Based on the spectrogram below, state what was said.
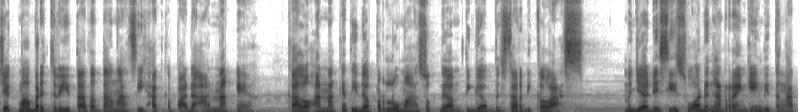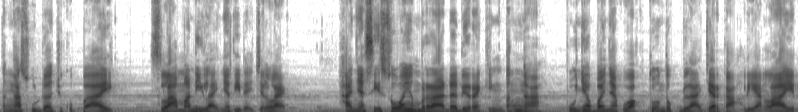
Jack Ma bercerita tentang nasihat kepada anaknya, kalau anaknya tidak perlu masuk dalam tiga besar di kelas. Menjadi siswa dengan ranking di tengah-tengah sudah cukup baik, selama nilainya tidak jelek. Hanya siswa yang berada di ranking tengah punya banyak waktu untuk belajar keahlian lain.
